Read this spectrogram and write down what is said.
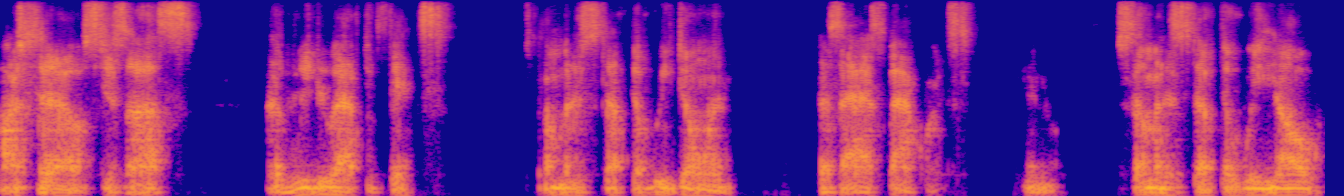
ourselves, just us, because we do have to fix some of the stuff that we doing that's ass backwards. You know, some of the stuff that we know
